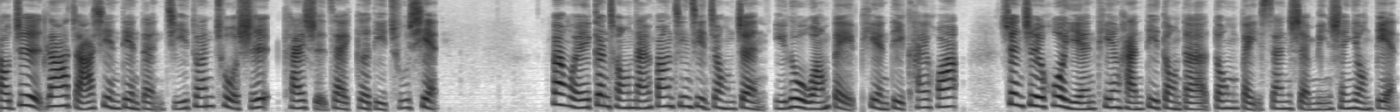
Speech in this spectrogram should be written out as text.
导致拉闸限电等极端措施开始在各地出现，范围更从南方经济重镇一路往北遍地开花，甚至祸延天寒地冻的东北三省民生用电，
